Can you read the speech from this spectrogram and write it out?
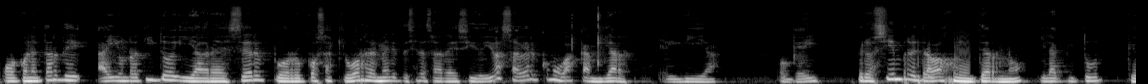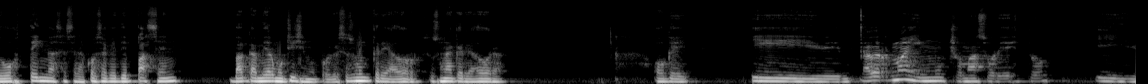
o, conectarte ahí un ratito y agradecer por cosas que vos realmente te sientas agradecido. Y vas a ver cómo va a cambiar el día, ¿ok? Pero siempre el trabajo interno y la actitud que vos tengas hacia las cosas que te pasen va a cambiar muchísimo, porque sos un creador, sos una creadora. Ok. Y a ver, no hay mucho más sobre esto. Y,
